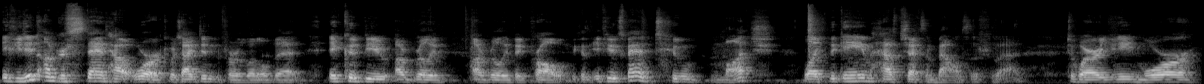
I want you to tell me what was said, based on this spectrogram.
if you didn't understand how it worked which I didn't for a little bit it could be a really a really big problem because if you expand too much like the game has checks and balances for that to where you need more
